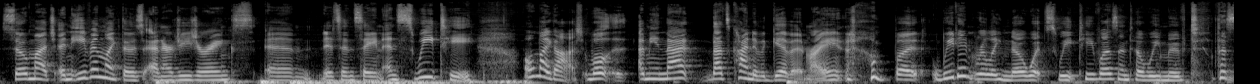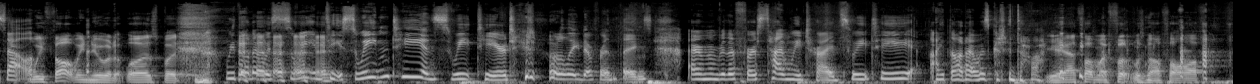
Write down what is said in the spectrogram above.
So much. And even like those energy drinks and it's insane. And sweet tea. Oh my gosh. Well, I mean that that's kind of a given, right? but we didn't really know what sweet tea was until we moved to the south. We thought we knew what it was, but We thought it was sweetened tea. Sweetened tea and sweet tea are two totally different things. I remember the first time we tried sweet tea, I thought I was going to die. yeah, I thought my foot was going to fall off.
